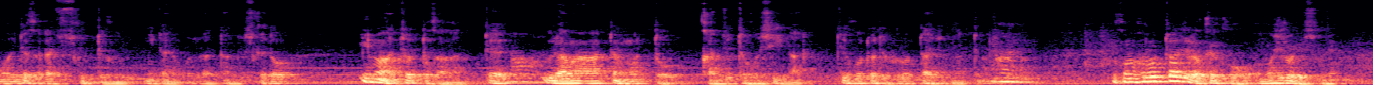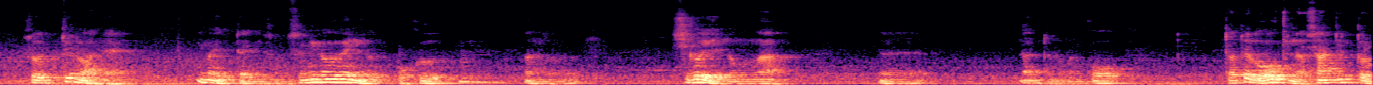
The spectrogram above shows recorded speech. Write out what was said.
具を置いて形作っていくみたいなことだったんですけど今はちょっと変わってあ裏側ってのもっと感じてほしいなっていうことでフロッタージュになってます、はいでこのフロッタージュは結構面白いですね。そうっていうのはね今言ったようにその墨の上に置くうん。あの白い絵の具が、えーなんていうのかなこう例えば大きな3リットル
